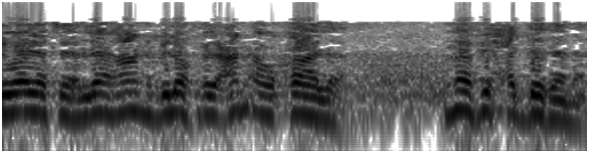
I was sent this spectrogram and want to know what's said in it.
روايته له عنه بلفظ عن أو قال. ما في حدثنا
